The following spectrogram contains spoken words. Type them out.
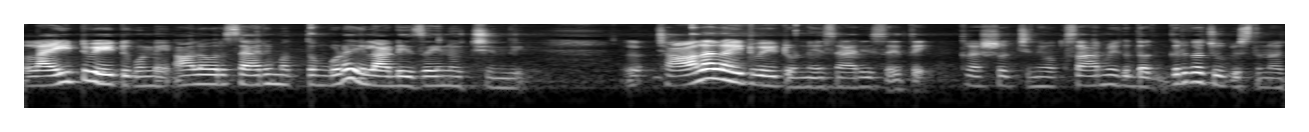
లైట్ వెయిట్గా ఉన్నాయి. ఆల్ ఓవర్ శారీ మొత్తం కూడా ఇలా డిజైన్ వచ్చింది. చాలా లైట్ వెయిట్ ఉన్నాయి శారీస్ అయితే. క్రష్ వచ్చింది ఒకసారి మీకు దగ్గరగా చూపిస్తున్నా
